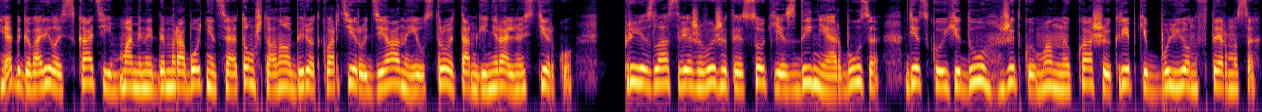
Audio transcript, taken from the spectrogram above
Я договорилась с Катей, маминой домоработницей, о том, что она уберет квартиру Дианы и устроит там генеральную стирку. Привезла свежевыжатые соки из дыни и арбуза, детскую еду, жидкую манную кашу и крепкий бульон в термосах,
